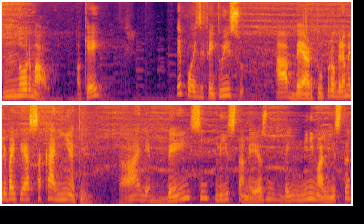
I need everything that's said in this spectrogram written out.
normal, ok? Depois de feito isso, aberto o programa, ele vai ter essa carinha aqui. Tá? Ele é bem simplista mesmo, bem minimalista.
